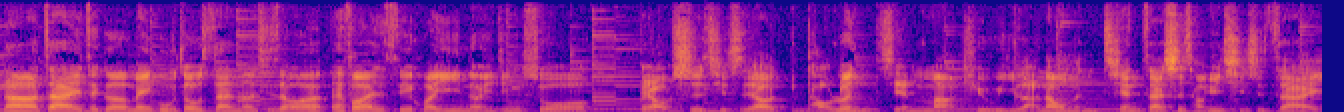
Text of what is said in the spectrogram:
那在这个美股周三呢，其实 FOMC 会议呢已经说表示，其实要讨论减码 QE 了。那我们现在市场预期是在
